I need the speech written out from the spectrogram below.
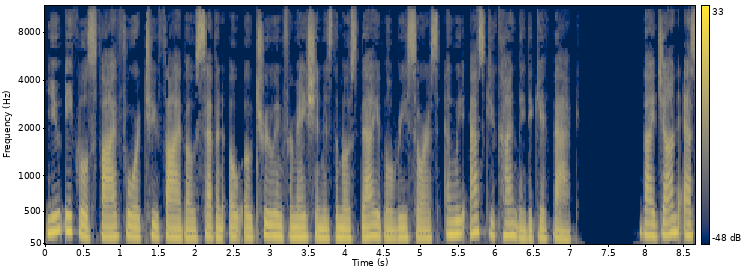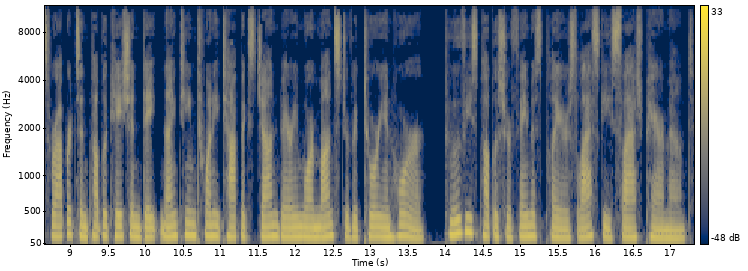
U equals 54250700 true information is the most valuable resource and we ask you kindly to give back. By john s. Robertson publication date 1920 topics john barrymore monster victorian horror. Movies publisher famous players lasky slash paramount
